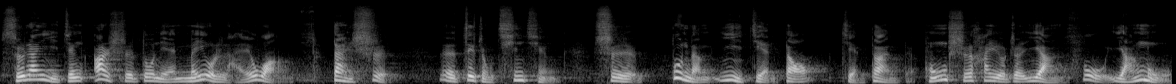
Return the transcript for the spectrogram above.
虽然已经二十多年没有来往，但是，呃，这种亲情。是不能一剪刀剪断的，同时还有着养父养母，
